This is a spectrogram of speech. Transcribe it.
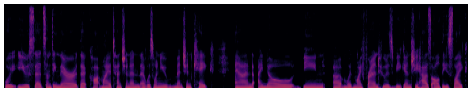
Well, you said something there that caught my attention, and it was when you mentioned cake. And I know being um, with my friend who is vegan, she has all these like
